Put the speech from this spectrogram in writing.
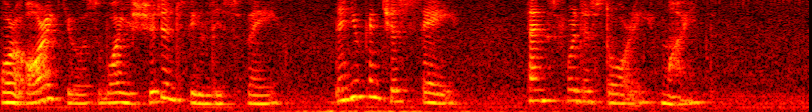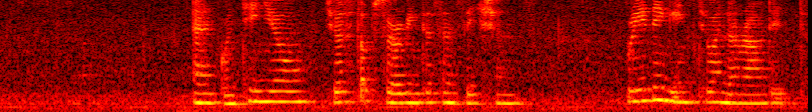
or argues why you shouldn't feel this way, then you can just say, Thanks for the story, mind. And continue just observing the sensations, breathing into and around it,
